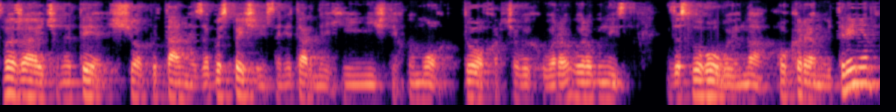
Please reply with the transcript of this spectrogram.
Зважаючи на те, що питання забезпечення санітарно-гігієнічних вимог до харчових виробництв заслуговує на окремий тренінг,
